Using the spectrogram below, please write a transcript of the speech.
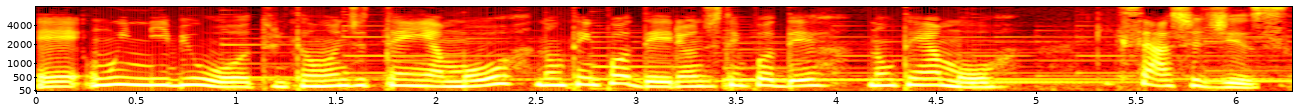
É, um inibe o outro. Então, onde tem amor, não tem poder. E onde tem poder, não tem amor. O que, que você acha disso?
